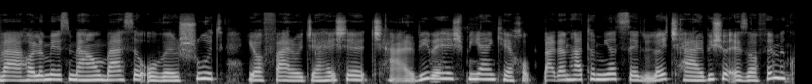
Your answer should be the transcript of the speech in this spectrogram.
و حالا می‌رسیم به همون بحث اوورشوت یا فراجهش چربی بهش میگن که خب بدن حتی میاد سلولای چربیشو اضافه می‌کنه.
